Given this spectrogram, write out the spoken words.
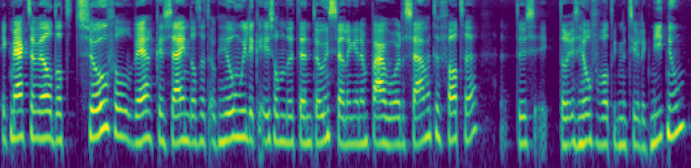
Ik merkte wel dat het zoveel werken zijn dat het ook heel moeilijk is om de tentoonstelling in een paar woorden samen te vatten. Dus er is heel veel wat ik natuurlijk niet noem.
